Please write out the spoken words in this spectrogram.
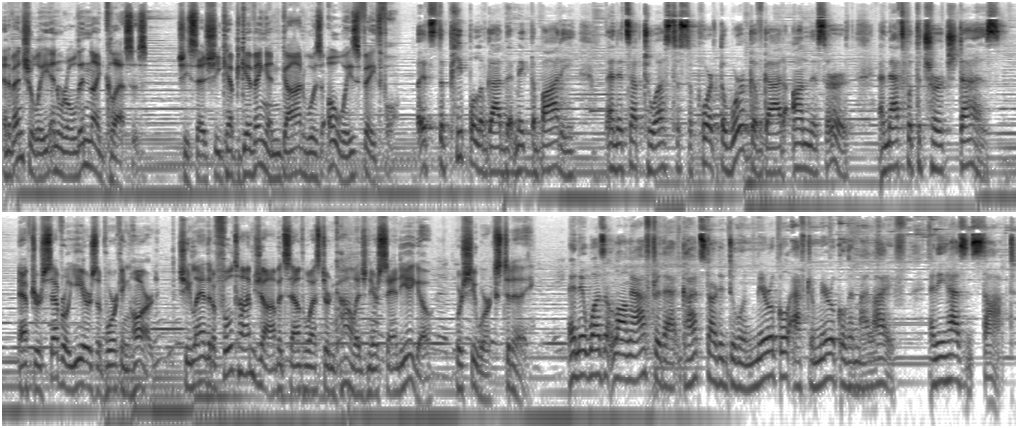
and eventually enrolled in night classes. She says she kept giving and God was always faithful. It's the people of God that make the body, and it's up to us to support the work of God on this earth, and that's what the church does. After several years of working hard, she landed a full time job at Southwestern College near San Diego, where she works today. And it wasn't long after that, God started doing miracle after miracle in my life, and He hasn't stopped.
